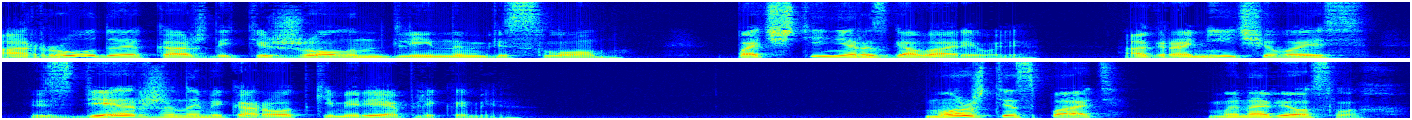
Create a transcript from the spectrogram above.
орудуя каждый тяжелым длинным веслом. Почти не разговаривали, ограничиваясь сдержанными короткими репликами. «Можете спать, мы на веслах».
